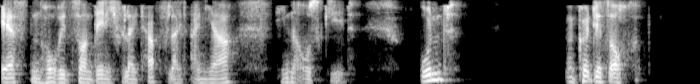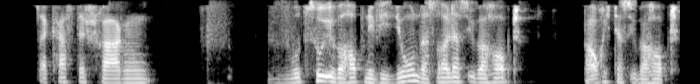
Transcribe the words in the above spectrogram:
ersten Horizont, den ich vielleicht habe, vielleicht ein Jahr hinausgeht. Und man könnte jetzt auch sarkastisch fragen, wozu überhaupt eine Vision? Was soll das überhaupt? Brauche ich das überhaupt?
